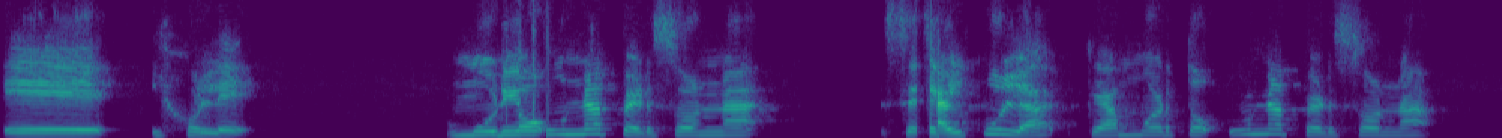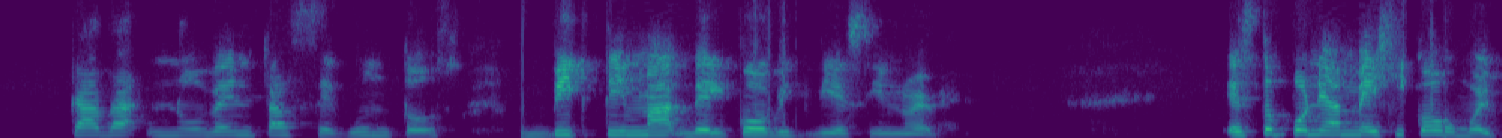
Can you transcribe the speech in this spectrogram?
eh, híjole, murió una persona, se calcula que ha muerto una persona cada 90 segundos víctima del COVID-19. Esto pone a México como el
